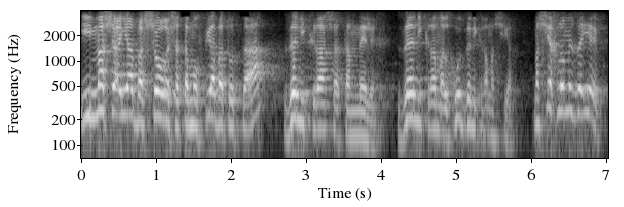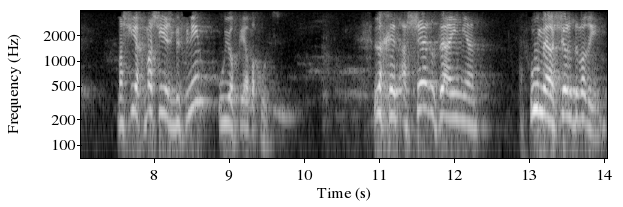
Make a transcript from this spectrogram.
אם מה שהיה בשורש אתה מופיע בתוצאה, זה נקרא שאתה מלך. זה נקרא מלכות, זה נקרא משיח. משיח לא מזייף. משיח, מה שיש בפנים, הוא יופיע בחוץ. לכן אשר זה העניין. הוא מאשר דברים,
